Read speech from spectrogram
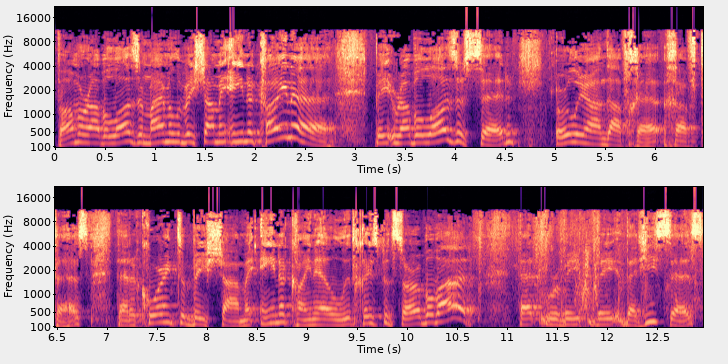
V'amar Rabbi Lazar, Maimel Beishami ain't a kaina. Rabbi Lazar said earlier on Daf Chavtes that according to Beishami ain't a kaina lidchais bavad. That that he says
